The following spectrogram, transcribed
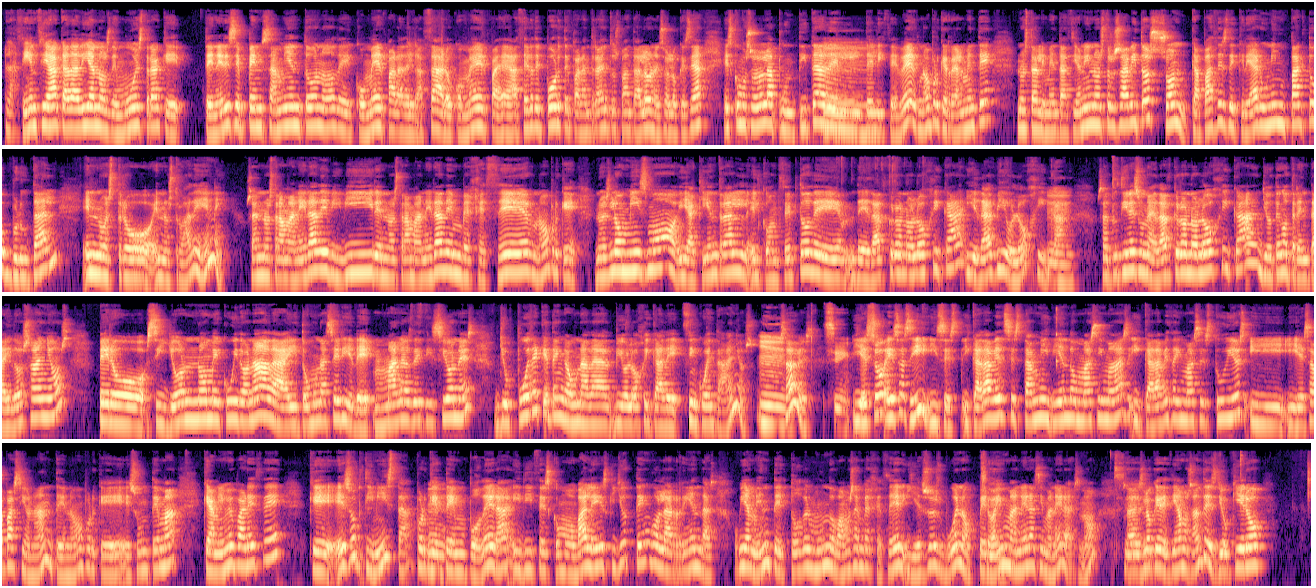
la ciencia cada día nos demuestra que tener ese pensamiento, ¿no? De comer para adelgazar o comer para hacer deporte para entrar en tus pantalones o lo que sea, es como solo la puntita del, Mm. del iceberg, ¿no? Porque realmente nuestra alimentación y nuestros hábitos son capaces de crear un impacto brutal en nuestro, en nuestro ADN. O sea, en nuestra manera de vivir, en nuestra manera de envejecer, ¿no? Porque no es lo mismo, y aquí entra el, el concepto de, de edad cronológica y edad biológica. mm, O sea, tú tienes una edad cronológica, yo tengo 32 años, pero si yo no me cuido nada y tomo una serie de malas decisiones, yo puede que tenga una edad biológica de 50 años, mm, ¿sabes? Sí. Y eso es así, y, se- y cada vez se está midiendo más y más, y cada vez hay más estudios, y, y es apasionante, ¿no? Porque es un tema que a mí me parece que es optimista porque Mm. te empodera y dices como, vale, es que yo tengo las riendas. Obviamente todo el mundo vamos a envejecer y eso es bueno, pero Sí. hay maneras y maneras, ¿no? O sea, Sí. es lo que decíamos antes, yo quiero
